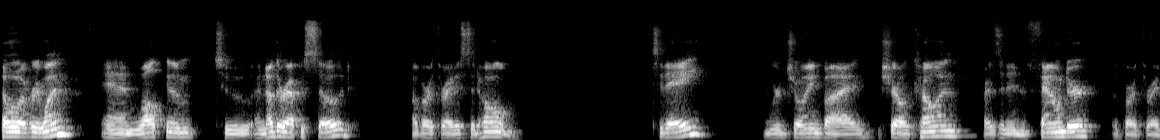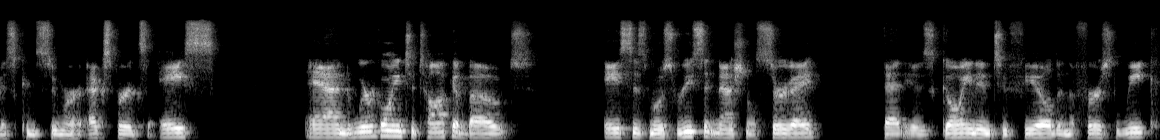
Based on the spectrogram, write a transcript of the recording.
Hello, everyone, and welcome to another episode of Arthritis at Home. Today, we're joined by Cheryl Koehn, president and founder of Arthritis Consumer Experts, ACE. And we're going to talk about ACE's most recent national survey that is going into field in the first week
